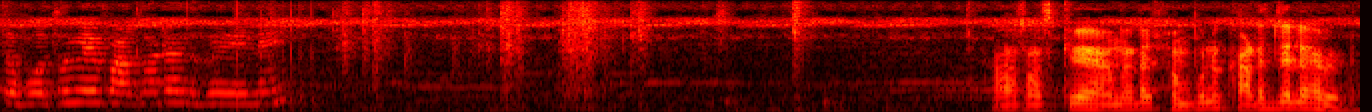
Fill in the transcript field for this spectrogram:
তো প্রথমে পাখাটা ধুয়ে নেই। আর আজকে রান্নাটা সম্পূর্ণ কাঠের জালে হবে তো?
